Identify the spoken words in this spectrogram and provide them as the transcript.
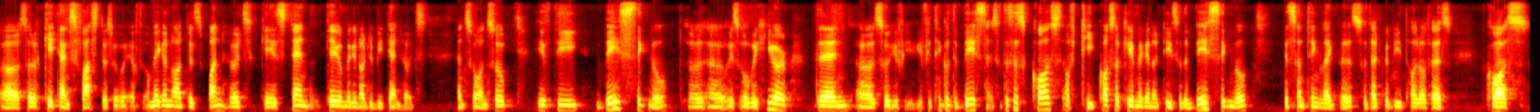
uh, sort of k times faster. So if omega naught is 1 hertz, k is 10, k omega naught would be 10 hertz, and so on. So if the base signal uh, uh, is over here, then uh, so if, if you think of the base, so this is cos of t, cos of k omega naught t. So the base signal is something like this. So that would be thought of as cos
